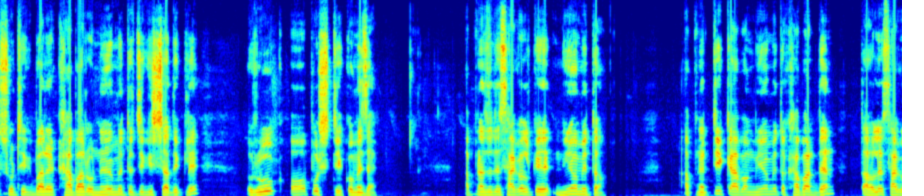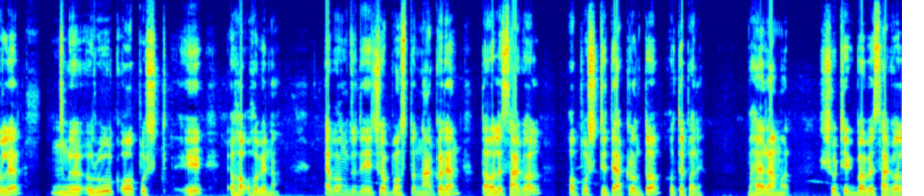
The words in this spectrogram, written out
সঠিকভাবে খাবার ও নিয়মিত চিকিৎসা দেখলে রোগ ও পুষ্টি কমে যায়। আপনার যদি ছাগলকে নিয়মিত, আপনার টিকা এবং নিয়মিত খাবার দেন, তাহলে ছাগলের রোগ ও পুষ্টি হবে না। এবং যদি এই সমস্ত না করেন, তাহলে ছাগল অপুষ্টিতে আক্রান্ত হতে পারে। ভাইয়েরা আমার। সঠিকভাবে ছাগল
